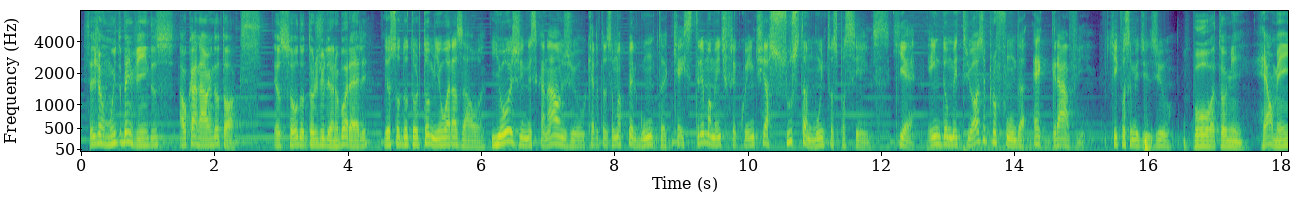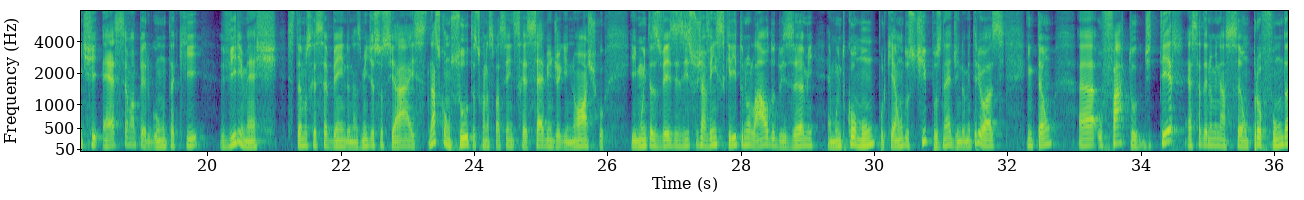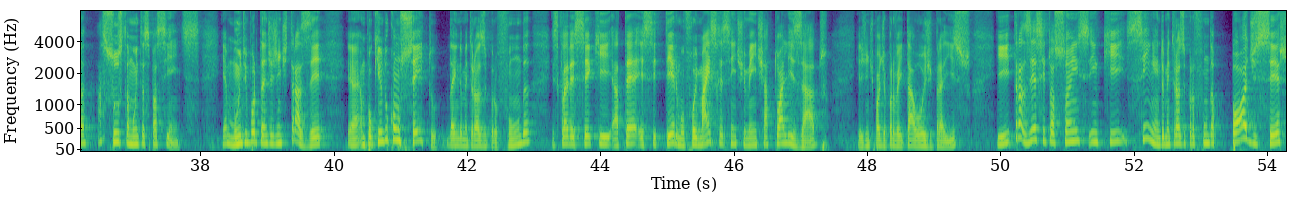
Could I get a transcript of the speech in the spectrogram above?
Sejam muito bem-vindos ao canal Endotox. Eu sou o Dr. Juliano Borelli. Eu sou o Dr. Tomio Arazawa. E hoje, nesse canal, Gil, eu quero trazer uma pergunta que é extremamente frequente e assusta muito as pacientes, que é, endometriose profunda é grave? O que, que você me diz, Gil? Boa, Tomi. Realmente, essa é uma pergunta que vira e mexe estamos recebendo nas mídias sociais, nas consultas, quando as pacientes recebem o diagnóstico, e muitas vezes isso já vem escrito no laudo do exame, é muito comum, porque é um dos tipos né, de endometriose. Então, uh, o fato de ter essa denominação profunda assusta muitas pacientes. E é muito importante a gente trazer uh, um pouquinho do conceito da endometriose profunda, esclarecer que até esse termo foi mais recentemente atualizado, e a gente pode aproveitar hoje para isso e trazer situações em que, sim, a endometriose profunda pode ser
